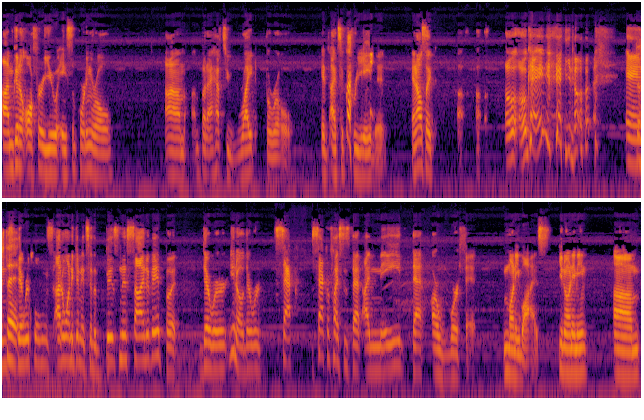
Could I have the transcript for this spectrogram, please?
I'm gonna offer you a supporting role. Um, but I have to write the role. It, I had to create it, and I was like, uh, uh, "Oh, okay," you know. And there were things I don't want to get into the business side of it, but there were, you know, there were sac- sacrifices that I made that are worth it, money wise. You know what I mean? Um,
